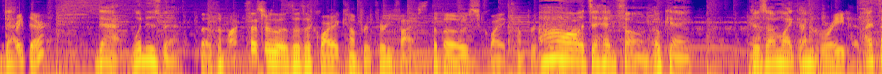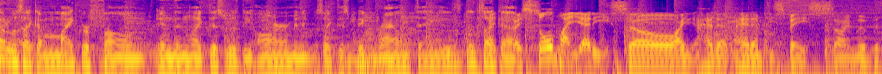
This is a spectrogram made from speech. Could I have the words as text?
that, right there. That what is that? The, the box are the, the Quiet Comfort 35s. The Bose Quiet Comfort. 35. Oh, it's a headphone. Okay. Because I'm like, I'm great. I thought it was like a microphone, and then like this was the arm, and it was like this big round thing. It was, looks like I, a. I sold my Yeti, so I had a, I had empty space, so I moved it,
